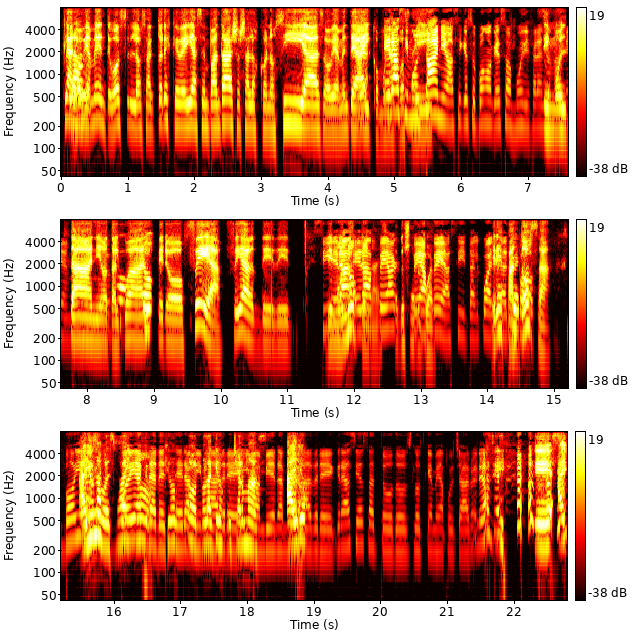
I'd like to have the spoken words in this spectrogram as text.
Claro, obviamente, vos los actores que veías en pantalla ya los conocías, obviamente hay como... Era simultáneo, así que supongo que eso es muy diferente. Simultáneo, tal cual, pero fea, fea de, de, sí, era, era fea, fea, fea, sí, tal cual. Era espantosa. Voy a, Hay una, voy a agradecer a mi no la quiero escuchar más. también a mi hay, madre. Gracias a todos los que me apoyaron. Gracias. Eh, hay,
